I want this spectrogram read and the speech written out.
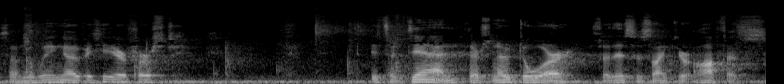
So in the wing over here, first, it's a den. There's no door. So this is like your office.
